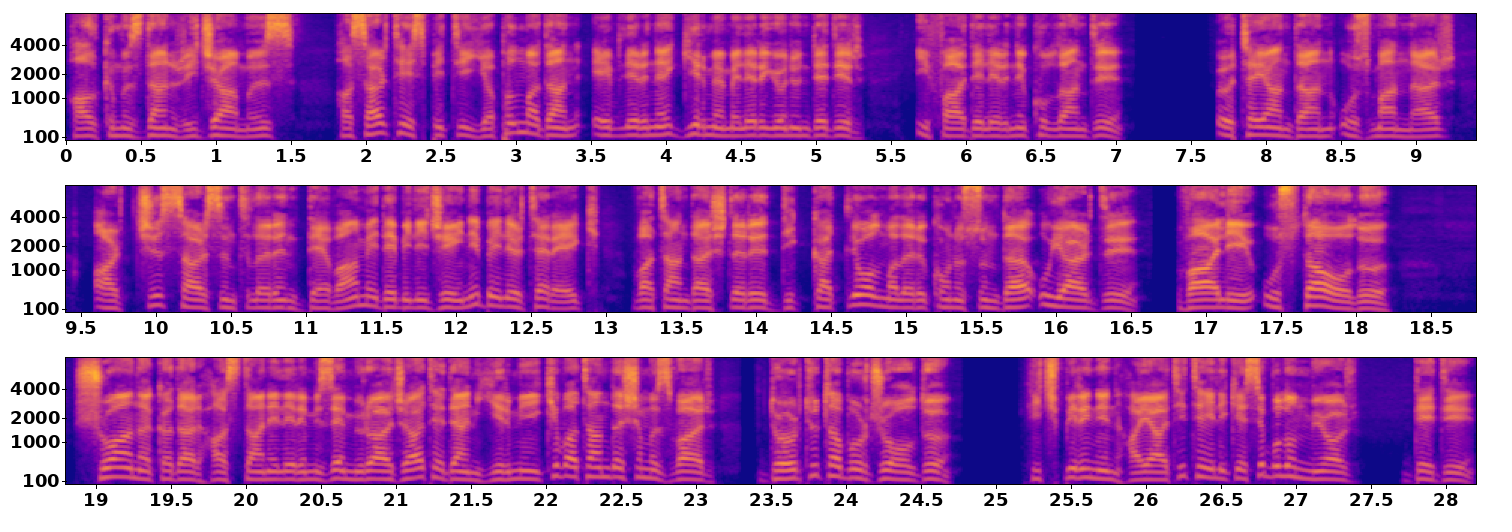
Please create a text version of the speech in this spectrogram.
Halkımızdan ricamız hasar tespiti yapılmadan evlerine girmemeleri yönündedir." ifadelerini kullandı. Öte yandan uzmanlar artçı sarsıntıların devam edebileceğini belirterek vatandaşları dikkatli olmaları konusunda uyardı. Vali Ustaoğlu, şu ana kadar hastanelerimize müracaat eden 22 vatandaşımız var. Dörtü taburcu oldu. Hiçbirinin hayati tehlikesi bulunmuyor, dedi.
